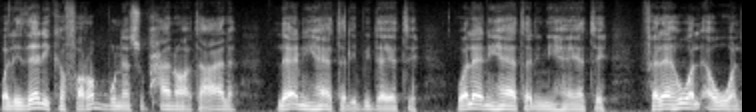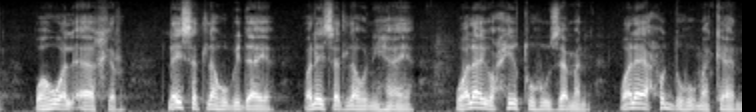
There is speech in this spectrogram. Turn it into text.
ولذلك فربنا سبحانه وتعالى لا نهاية لبدايته ولا نهاية لنهايته فلا هو الأول وهو الآخر. ليست له بداية وليست له نهاية ولا يحيطه زمن ولا يحده مكان.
